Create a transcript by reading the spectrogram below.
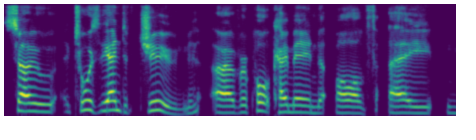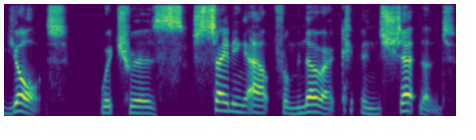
So, towards the end of June, a report came in of a yacht which was sailing out from Noak in Shetland,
